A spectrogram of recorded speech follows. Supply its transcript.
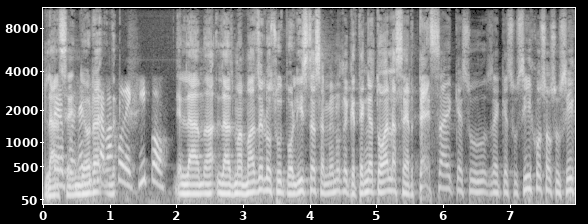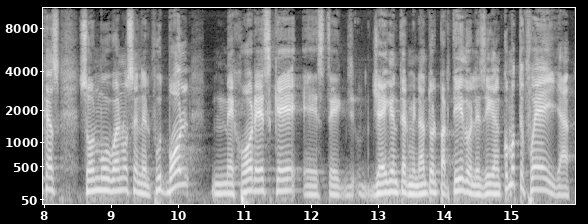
La pero señora, pues es un trabajo de equipo. las mamás de los futbolistas, a menos de que tenga toda la certeza de que, sus, de que sus hijos o sus hijas son muy buenos en el fútbol, mejor es que este, lleguen terminando el partido y les digan cómo te fue y ya,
